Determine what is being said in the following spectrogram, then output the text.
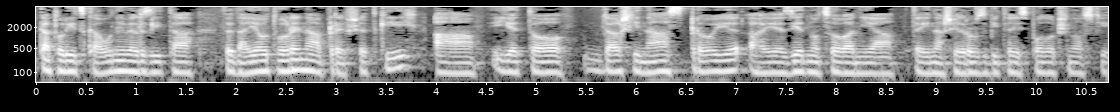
katolícka univerzita teda je otvorená pre všetkých a je to ďalší nástroj a je zjednocovania tej našej rozbitej spoločnosti.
